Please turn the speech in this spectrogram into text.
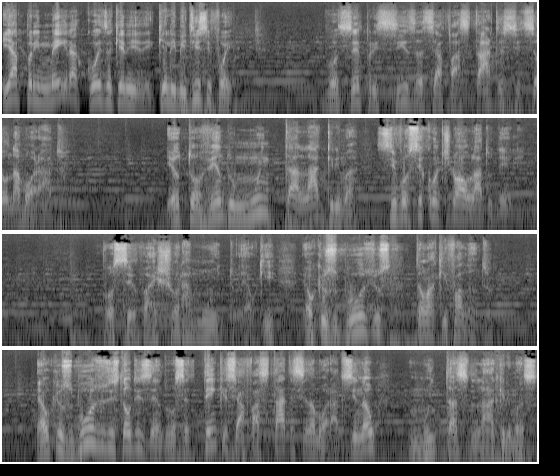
E a primeira coisa que ele, que ele me disse foi: você precisa se afastar desse seu namorado. Eu tô vendo muita lágrima se você continuar ao lado dele. Você vai chorar muito, é o que é o que os búzios estão aqui falando. É o que os búzios estão dizendo. Você tem que se afastar desse namorado, senão muitas lágrimas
